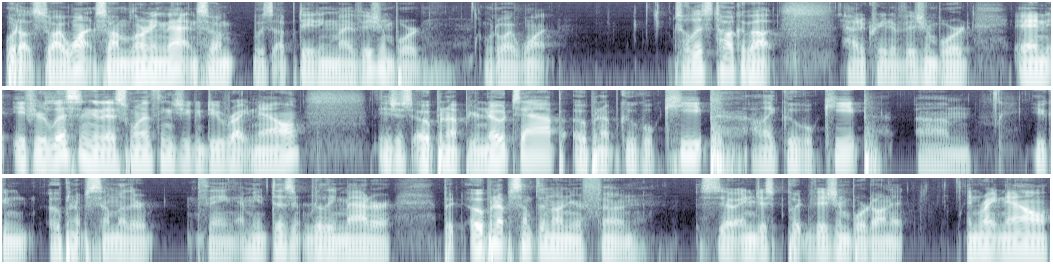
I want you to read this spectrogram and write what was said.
what else do I want? So I'm learning that. And so I was updating my vision board. What do I want? So let's talk about how to create a vision board. And if you're listening to this, one of the things you can do right now is just open up your notes app, open up Google Keep. I like Google Keep. Um, you can open up some other thing. I mean, it doesn't really matter, but open up something on your phone so and just put vision board on it. And right now,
